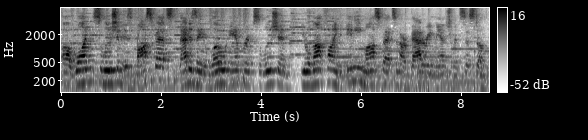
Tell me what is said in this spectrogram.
Uh, one solution is MOSFETs. That is a low amperage solution. You will not find any MOSFETs in our battery management system.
